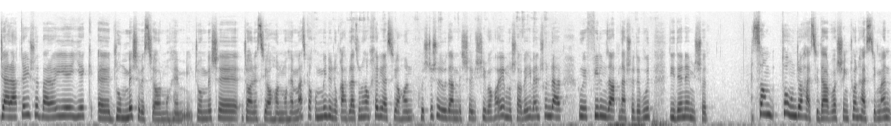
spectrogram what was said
جرقه شد برای یک جنبش بسیار مهمی جنبش جان سیاهان مهم است که خب می‌دونیم قبل از اون هم خیلی از سیاهان کشته شده بودن به شیوه های مشابهی ولی چون در روی فیلم ضبط نشده بود دیده نمی‌شد. سام تو اونجا هستی در واشنگتن هستی. من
